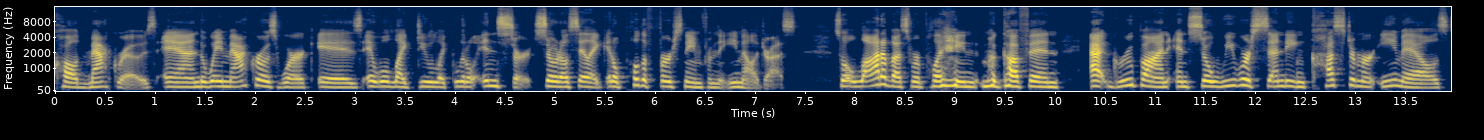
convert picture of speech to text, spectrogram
called macros. And the way macros work is it will like do like little inserts. So it'll say like, it'll pull the first name from the email address. So a lot of us were playing MacGuffin at Groupon. And so we were sending customer emails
